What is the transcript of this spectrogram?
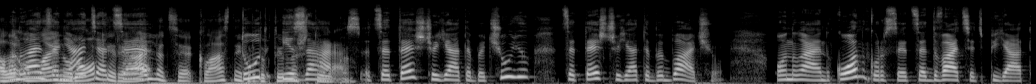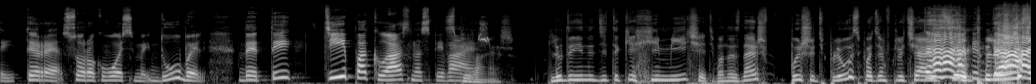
Але онлайн уроки це реально це класний Тут продуктивна і штука. зараз. Це те, що я тебе чую, це те, що я тебе бачу. Онлайн-конкурси це 25-48 дубль, де ти тіпа класно співаєш. Співаєш. Люди іноді таке хімічать, вони, знаєш, пишуть плюс, потім включають Так, цей плюс да,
